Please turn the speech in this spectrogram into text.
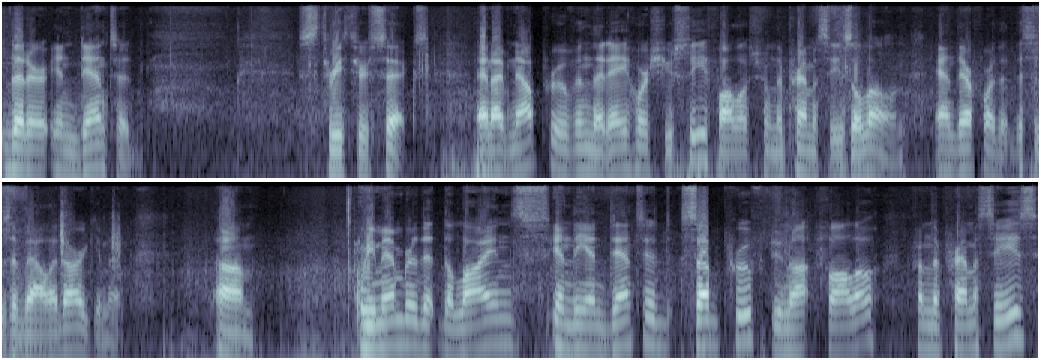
that are indented. It's 3 through 6. And I've now proven that A horseshoe C follows from the premises alone, and therefore that this is a valid argument. Um, remember that the lines in the indented subproof do not follow from the premises.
